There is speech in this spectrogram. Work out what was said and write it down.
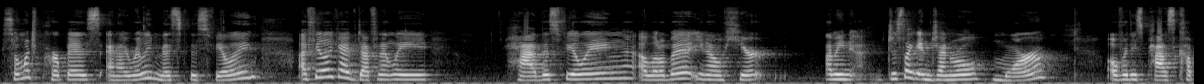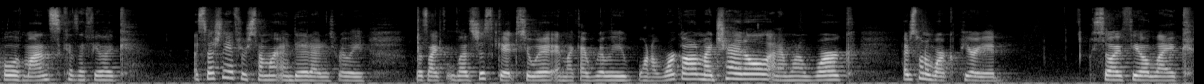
so much purpose and I really missed this feeling. I feel like I've definitely had this feeling a little bit, you know, here I mean, just like in general more over these past couple of months cuz I feel like especially after summer ended, I just really was like let's just get to it and like I really want to work on my channel and I want to work I just want to work period. So I feel like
